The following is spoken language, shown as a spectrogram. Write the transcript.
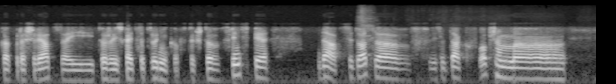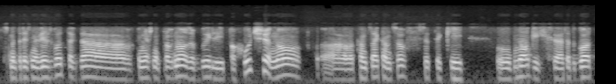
как расширяться и тоже искать сотрудников. Так что, в принципе, да, ситуация, если так, в общем, э, смотреть на весь год, тогда, конечно, прогнозы были похудше, но э, в конце концов все-таки у многих этот год,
